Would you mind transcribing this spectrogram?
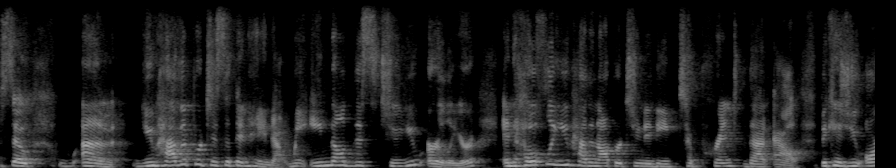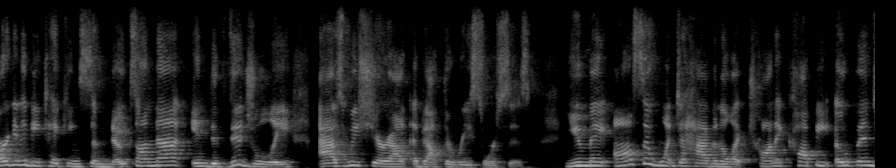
So um, you have a participant handout. We emailed this to you earlier, and hopefully you had an opportunity to print that out because you are going to be taking some notes on that individually as we share out about the resources. You may also want to have an electronic copy opened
